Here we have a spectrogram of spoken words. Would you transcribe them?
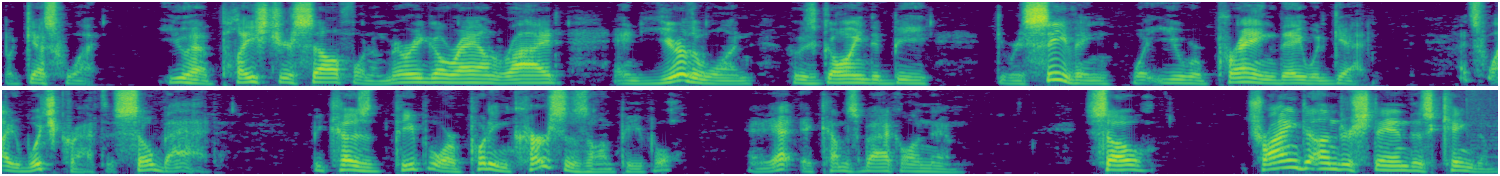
But guess what? You have placed yourself on a merry-go-round ride and you're the one who's going to be receiving what you were praying they would get. That's why witchcraft is so bad. Because people are putting curses on people and yet it comes back on them. So, trying to understand this kingdom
